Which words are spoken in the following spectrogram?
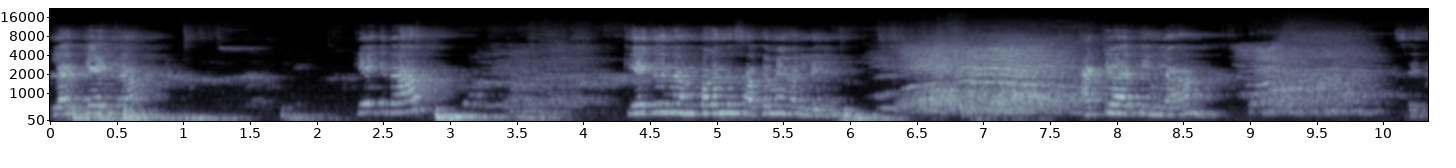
எல்லாரும் கேக்குதா கேக்குதா கேக்குது நம்ம பக்கம் சத்தமே வரலையே. ஆக்டிவா இருக்கீங்களா? சரி.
